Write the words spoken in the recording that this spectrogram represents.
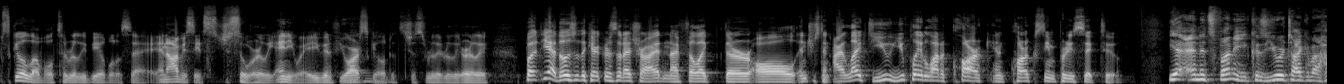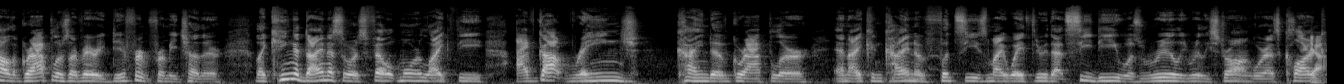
skill level to really be able to say. And obviously, it's just so early anyway. Even if you are mm-hmm. skilled, it's just really really early. But yeah, those are the characters that I tried, and I feel like they're all interesting. I liked you. You played a lot of Clark, and Clark seemed pretty sick too. Yeah, and it's funny because you were talking about how the grapplers are very different from each other. Like King of Dinosaurs felt more like the I've got range kind of grappler and I can kind of footsies my way through. That CD was really, really strong. Whereas Clark, Yeah.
